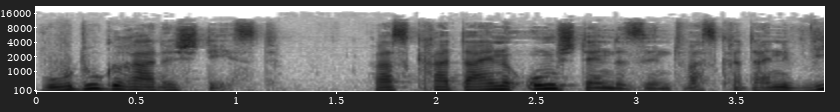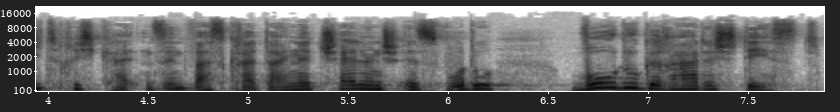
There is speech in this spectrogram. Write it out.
Wo du gerade stehst, was gerade deine Umstände sind, was gerade deine Widrigkeiten sind, was gerade deine Challenge ist, wo du, wo du gerade stehst.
